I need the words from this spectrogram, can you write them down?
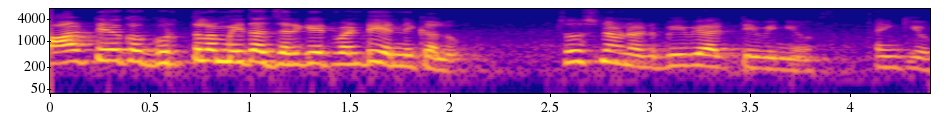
పార్టీ యొక్క గుర్తుల మీద జరిగేటువంటి ఎన్నికలు. చూసినాం BVR TV news thank you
